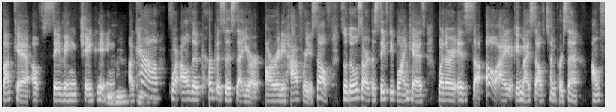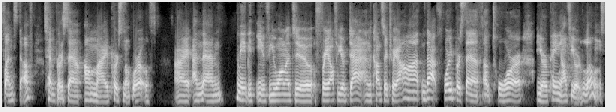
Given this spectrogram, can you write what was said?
bucket of saving, checking mm-hmm. account for all the purposes that you already have for yourself. So those are the safety blankets, whether it's, uh, oh, I gave myself 10% on fun stuff, 10% right. on my personal growth right? And then maybe if you want to free off your debt and concentrate on that 40% of tour you're paying off your loans.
